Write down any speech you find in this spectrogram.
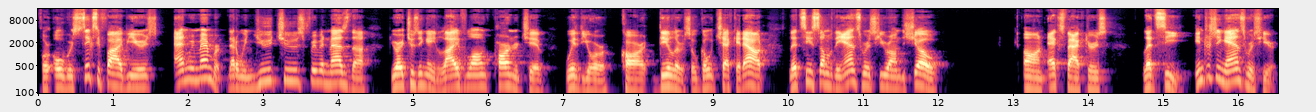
for over 65 years. And remember that when you choose Freeman Mazda, you are choosing a lifelong partnership with your car dealer. So go check it out. Let's see some of the answers here on the show on X Factors. Let's see. Interesting answers here.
